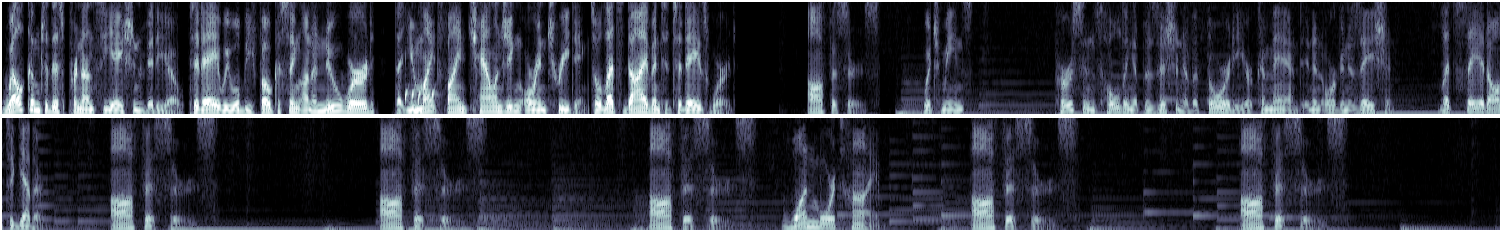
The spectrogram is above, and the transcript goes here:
Welcome to this pronunciation video. Today we will be focusing on a new word that you might find challenging or intriguing. So let's dive into today's word. Officers, which means persons holding a position of authority or command in an organization. Let's say it all together. Officers. Officers. Officers. One more time. Officers. Officers.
